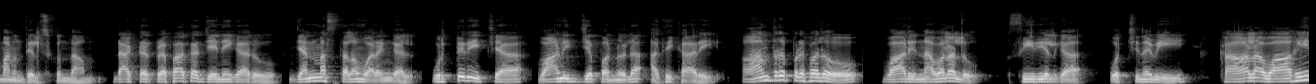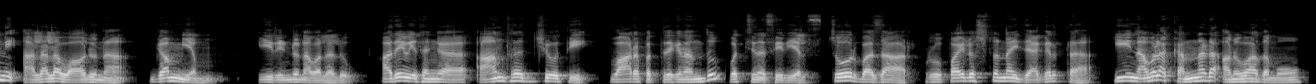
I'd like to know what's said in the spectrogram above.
మనం తెలుసుకుందాం. డాక్టర్ ప్రభాకర్ జైని గారు జన్మస్థలం వరంగల్ వృత్తిరీత్యా వాణిజ్య పన్నుల అధికారి. ఆంధ్రప్రభలో వారి నవలలు సీరియల్గా వచ్చినవి కాలవాహిని అలల వాలున గమ్యం ఈ రెండు నవలలు. అదేవిధంగా ఆంధ్రజ్యోతి వారపత్రిక నందు వచ్చిన సీరియల్స్. చోర్ బజార్ రూపాయలొస్తున్నాయి జాగ్రత్త. ఈ నవల కన్నడ అనువాదము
